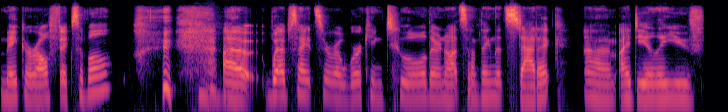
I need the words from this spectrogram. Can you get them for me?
make are all fixable. mm-hmm. uh, websites are a working tool; they're not something that's static. Um, ideally, you've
